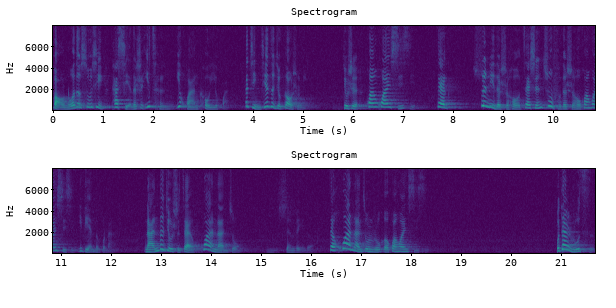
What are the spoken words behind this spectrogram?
保罗的书信，他写的是一层一环扣一环。他紧接着就告诉你，就是欢欢喜喜，在顺利的时候，在神祝福的时候欢欢喜喜一点都不难，难的就是在患难中以神为乐，在患难中如何欢欢喜喜。不但如此，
